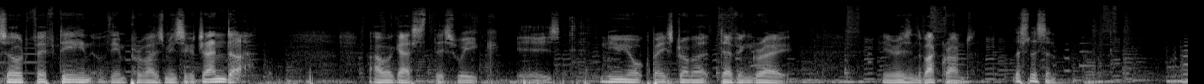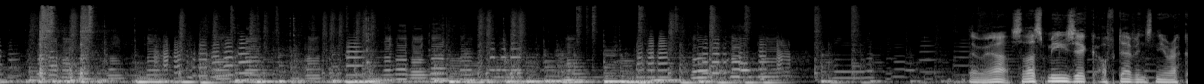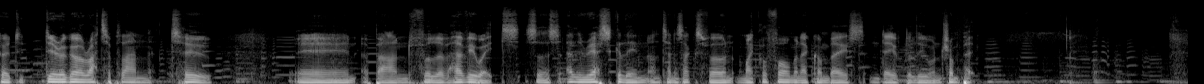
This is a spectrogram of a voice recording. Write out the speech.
episode 15 of the Improvised Music Agenda. Our guest this week is New York based drummer Devin Gray. Here he is in the background. Let's listen. There we are. So that's music off Devin's new record, Dirigo Rataplan 2 in a band full of heavyweights. So there's Ellery Eskelin on tenor saxophone, Michael Formanek on bass, and Dave Ballou on trumpet.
